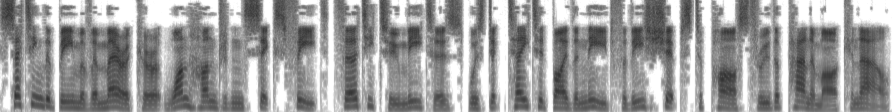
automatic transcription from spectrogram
Setting the beam of America at 106 feet 32 meters was dictated by the need for these ships to pass through the Panama Canal.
